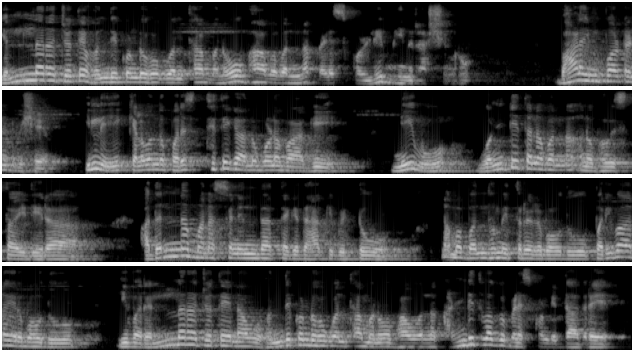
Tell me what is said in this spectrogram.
ಎಲ್ಲರ ಜೊತೆ ಹೊಂದಿಕೊಂಡು ಹೋಗುವಂಥ ಮನೋಭಾವವನ್ನು ಬೆಳೆಸ್ಕೊಳ್ಳಿ ಮೀನರಾಶಿಯವರು ಬಹಳ ಇಂಪಾರ್ಟೆಂಟ್ ವಿಷಯ. ಇಲ್ಲಿ ಕೆಲವೊಂದು ಪರಿಸ್ಥಿತಿಗೆ ಅನುಗುಣವಾಗಿ ನೀವು ಒಂಟಿತನವನ್ನು ಅನುಭವಿಸ್ತಾ ಇದ್ದೀರಾ? ಅದನ್ನು ಮನಸ್ಸಿನಿಂದ ತೆಗೆದುಹಾಕಿಬಿಟ್ಟು ನಮ್ಮ ಬಂಧು ಮಿತ್ರರಿರಬಹುದು ಪರಿವಾರ ಇರಬಹುದು, ಇವರೆಲ್ಲರ ಜೊತೆ ನಾವು ಹೊಂದಿಕೊಂಡು ಹೋಗುವಂಥ ಮನೋಭಾವವನ್ನು ಖಂಡಿತವಾಗಿಯೂ ಬೆಳೆಸ್ಕೊಂಡಿದ್ದಾದರೆ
